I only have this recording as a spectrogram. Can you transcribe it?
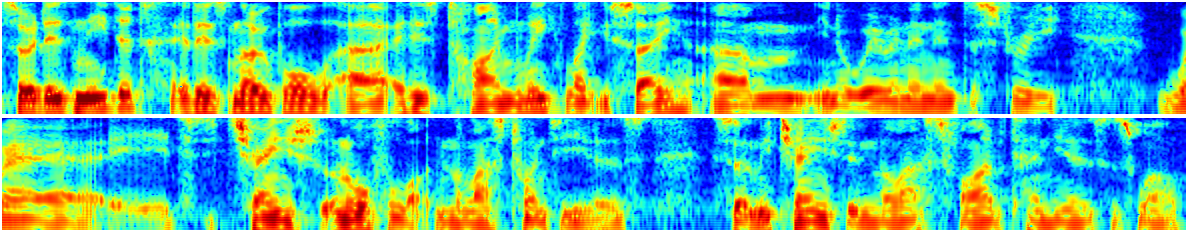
so it is needed. It is noble. Uh, it is timely, like you say. Um, you know, we're in an industry where it's changed an awful lot in the last twenty years. Certainly changed in the last five, ten years as well.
